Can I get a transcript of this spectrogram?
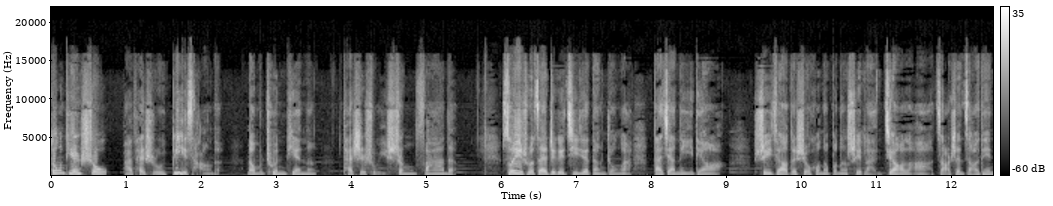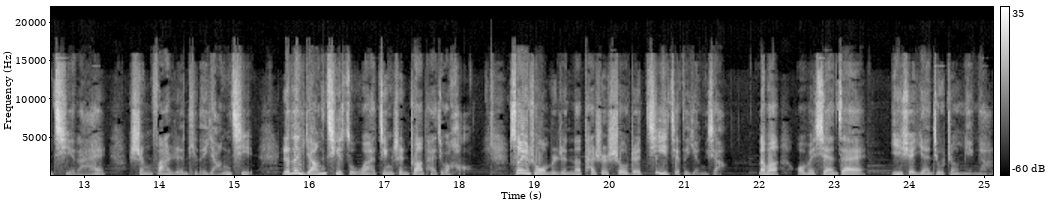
冬天收啊，它是属于闭藏的；那我们春天呢，它是属于生发的。所以说，在这个季节当中啊，大家呢一定要。睡觉的时候呢，不能睡懒觉了啊！早晨早点起来，生发人体的阳气。人的阳气足啊，精神状态就好。所以说，我们人呢，他是受着季节的影响。那么，我们现在医学研究证明啊，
